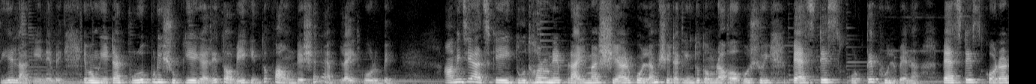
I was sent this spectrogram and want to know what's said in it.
দিয়ে লাগিয়ে নেবে। এবং এটা পুরোপুরি শুকিয়ে গেলে তবেই কিন্তু ফাউন্ডেশন অ্যাপ্লাই করবে। আমি যে আজকে এই দু ধরনের প্রাইমার শেয়ার করলাম, সেটা কিন্তু তোমরা অবশ্যই প্যাচ টেস্ট করতে ভুলবে না। প্যাচ টেস্ট করার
